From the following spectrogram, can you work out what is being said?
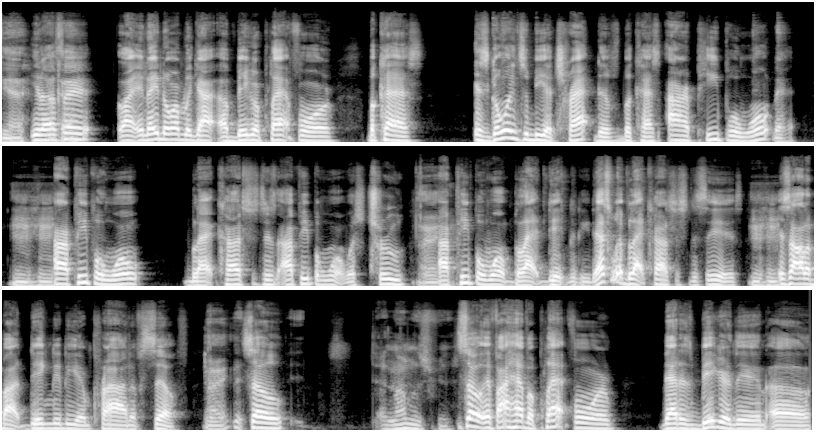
Yeah. You know what Okay. I'm saying? Like, and they normally got a bigger platform because it's going to be attractive because our people want that. Mm-hmm. Our people want black consciousness. Our people want what's true. Right. Our people want black dignity. That's what black consciousness is. Mhm. It's all about dignity and pride of self. Right. So, And I'm just so if I have a platform that is bigger than uh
